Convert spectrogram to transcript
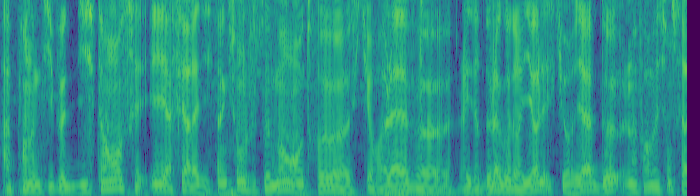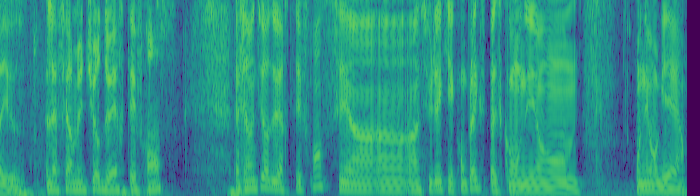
à prendre un petit peu de distance et à faire la distinction justement entre ce qui relève de la gaudriole et ce qui relève de l'information sérieuse. La fermeture de RT France La fermeture de RT France, c'est un, un, sujet qui est complexe parce qu'on est en, on est en guerre.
